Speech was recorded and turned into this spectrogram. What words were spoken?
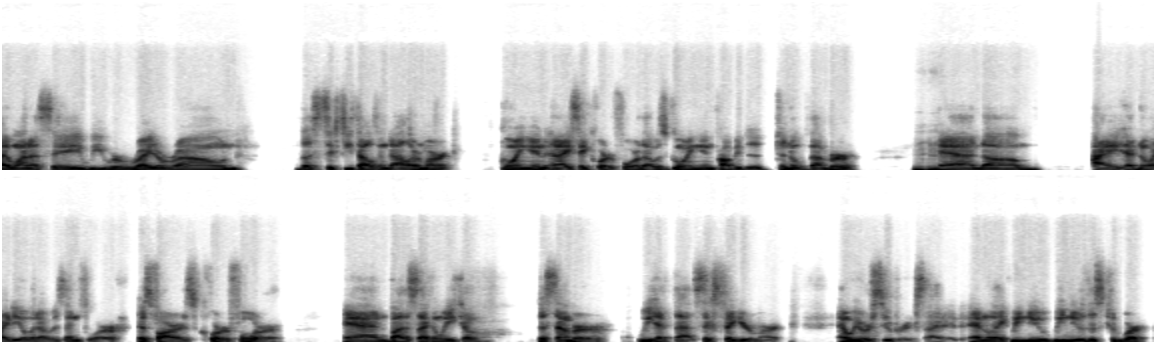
I want to say we were right around the $60,000 mark going in. And I say quarter four, that was going in probably to, to November. Mm-hmm. And um, I had no idea what I was in for as far as quarter four. And by the second week of December, we hit that six figure mark and we were super excited and like we knew we knew this could work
